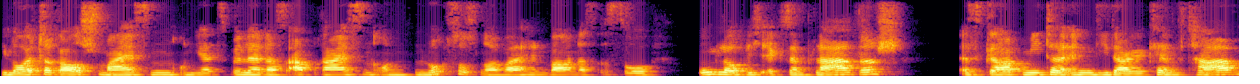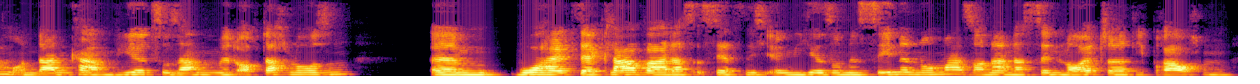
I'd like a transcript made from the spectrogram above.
die Leute rausschmeißen und jetzt will er das abreißen und einen Luxusneubau hinbauen. Das ist so unglaublich exemplarisch. Es gab MieterInnen, die da gekämpft haben und dann kamen wir zusammen mit Obdachlosen, ähm, wo halt sehr klar war, das ist jetzt nicht irgendwie hier so eine Szenenummer, sondern das sind Leute, die brauchen,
